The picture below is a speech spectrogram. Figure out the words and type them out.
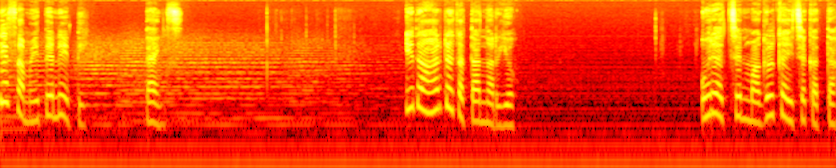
കൃത്യസമയത്ത് തന്നെ എത്തി. താങ്ക്സ് ഇതാരുടെ കത്താന്നറിയോ? ഒരച്ഛൻ മകൾക്ക് അയച്ച കത്ത.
